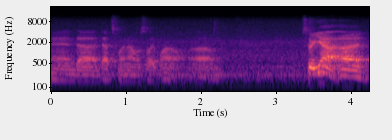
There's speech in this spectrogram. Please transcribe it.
And uh, that's when I was like, wow. Um, so yeah, uh,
